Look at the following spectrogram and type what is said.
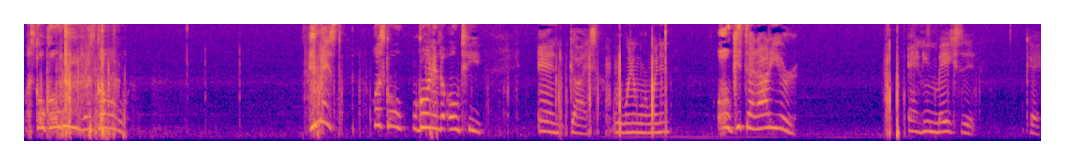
Let's go, Kobe. Let's go. He missed. Let's go. We're going into OT. And guys, we're winning, we're winning. Oh, get that out of here. And he makes it. Okay.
